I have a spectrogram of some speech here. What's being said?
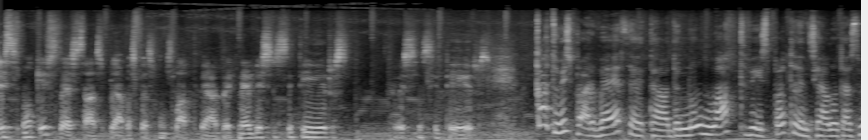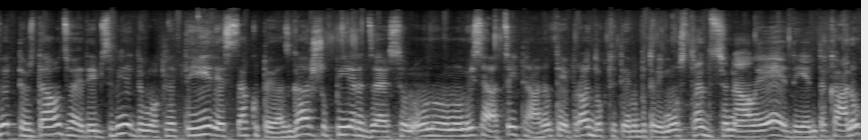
Es smuki izvērstu tās pļavas, kas mums Latvijā, bet ne visas ir tīras. Visas ir tīras. Kā tu vispār vērtē tādu nu, Latvijas potenciālu no tās virtuves daudzveidības viedokļa, tīri es saku, tajās garšu pieredzēs un, un, un, un visā citā, nu, tie produkti, tie varbūt arī mūsu tradicionālie ēdieni. Kā, nu,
